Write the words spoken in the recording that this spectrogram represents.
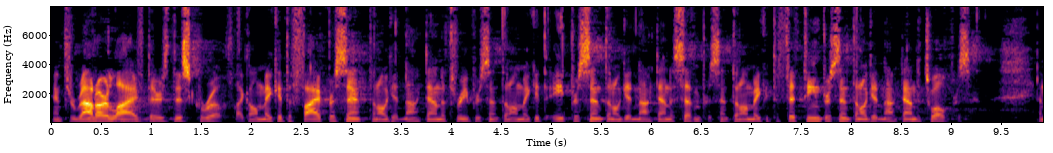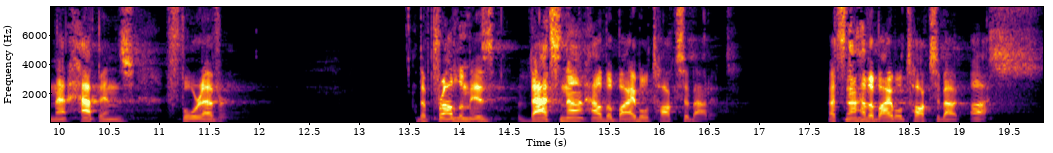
And throughout our life, there's this growth. Like I'll make it to 5%, then I'll get knocked down to 3%, then I'll make it to 8%, then I'll get knocked down to 7%, then I'll make it to 15%, then I'll get knocked down to 12%. And that happens forever. The problem is, that's not how the Bible talks about it. That's not how the Bible talks about us.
